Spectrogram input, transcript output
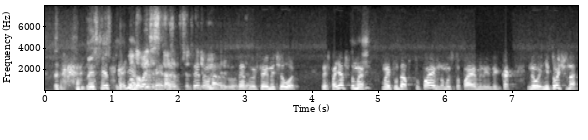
Ну, естественно. Ну, давайте скажем, все-таки С этого все и началось. То есть понятно, что мы, мы туда вступаем, но мы вступаем как, ну, не точно,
